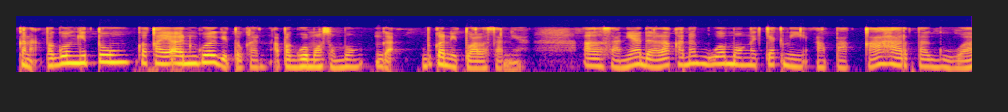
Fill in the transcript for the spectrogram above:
Kenapa gue ngitung kekayaan gue gitu kan? Apa gue mau sombong? Enggak, bukan itu alasannya. Alasannya adalah karena gue mau ngecek nih apakah harta gue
